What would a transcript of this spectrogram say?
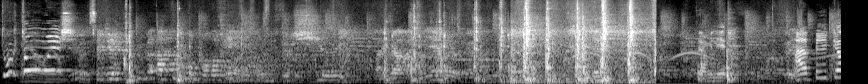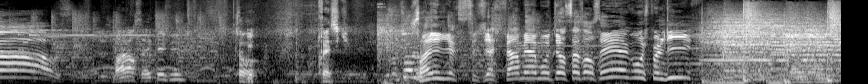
Tout le temps, wesh Terminé. Impeccable Bah alors ça a été vu. Ça va. Presque. Ça y est, j'ai fermé un moteur 500 C, gros, je peux le dire.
